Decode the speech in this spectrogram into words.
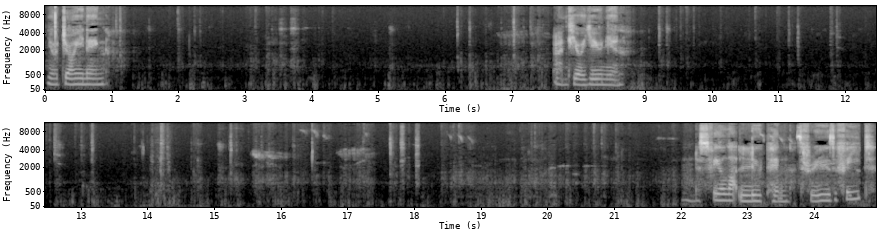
You're joining your union. And just feel that looping through the feet,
